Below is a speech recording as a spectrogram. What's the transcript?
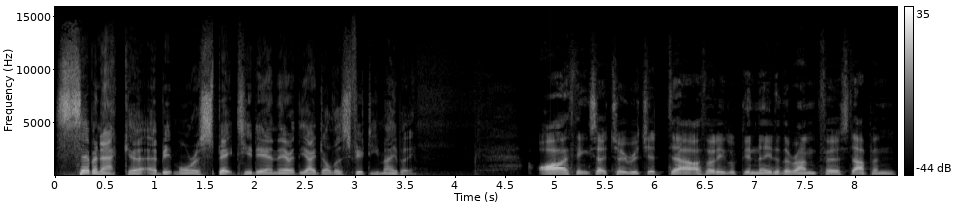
Sebenak a, a bit more respect here down there at the $8.50, maybe. I think so too, Richard. Uh, I thought he looked in need of the run first up, and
